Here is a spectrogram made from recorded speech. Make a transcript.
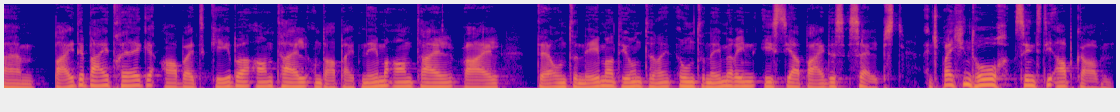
ähm, beide Beiträge, Arbeitgeberanteil und Arbeitnehmeranteil, weil der Unternehmer, die Unter Unternehmerin ist ja beides selbst. Entsprechend hoch sind die Abgaben.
